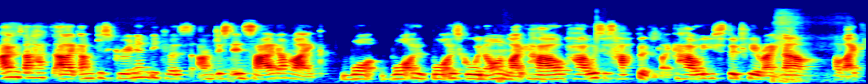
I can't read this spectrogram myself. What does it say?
I have to like I'm just grinning because I'm just inside. I'm like, what what what is going on? Like how how has this happened? Like how are you stood here right now? Like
